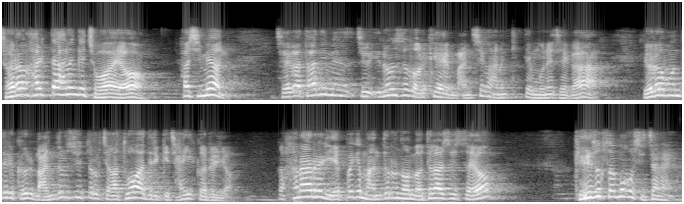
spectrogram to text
저랑 할 때 하는 게 좋아요. 하시면 제가 다니면서 지금 인원수가 그렇게 많지가 않기 때문에 제가 여러분들이 그걸 만들 수 있도록 제가 도와드릴게요. 자기 거를요. 그러니까 하나를 예쁘게 만들어 놓으면 어떻게 할 수 있어요? 계속 써먹을 수 있잖아요.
